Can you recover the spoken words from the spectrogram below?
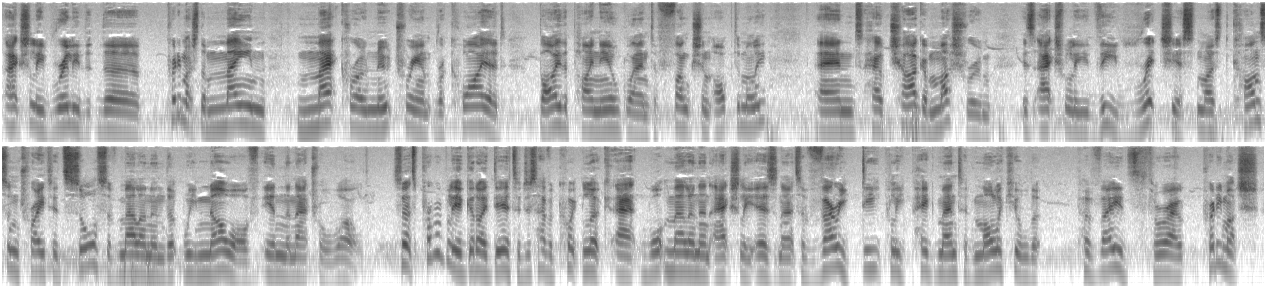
actually really the, the pretty much the main macronutrient required by the pineal gland to function optimally and how chaga mushroom is actually the richest, most concentrated source of melanin that we know of in the natural world. So it's probably a good idea to just have a quick look at what melanin actually is. Now it's a very deeply pigmented molecule that pervades throughout pretty much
